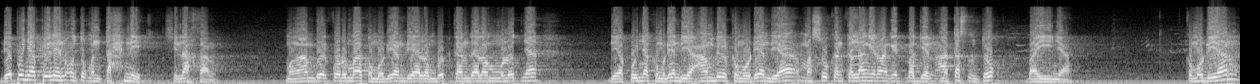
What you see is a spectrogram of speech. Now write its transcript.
dia punya pilihan untuk mentahnik. Silahkan. Mengambil kurma kemudian dia lembutkan dalam mulutnya. Dia punya kemudian dia ambil kemudian dia masukkan ke langit-langit bagian atas untuk bayinya. Kemudian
